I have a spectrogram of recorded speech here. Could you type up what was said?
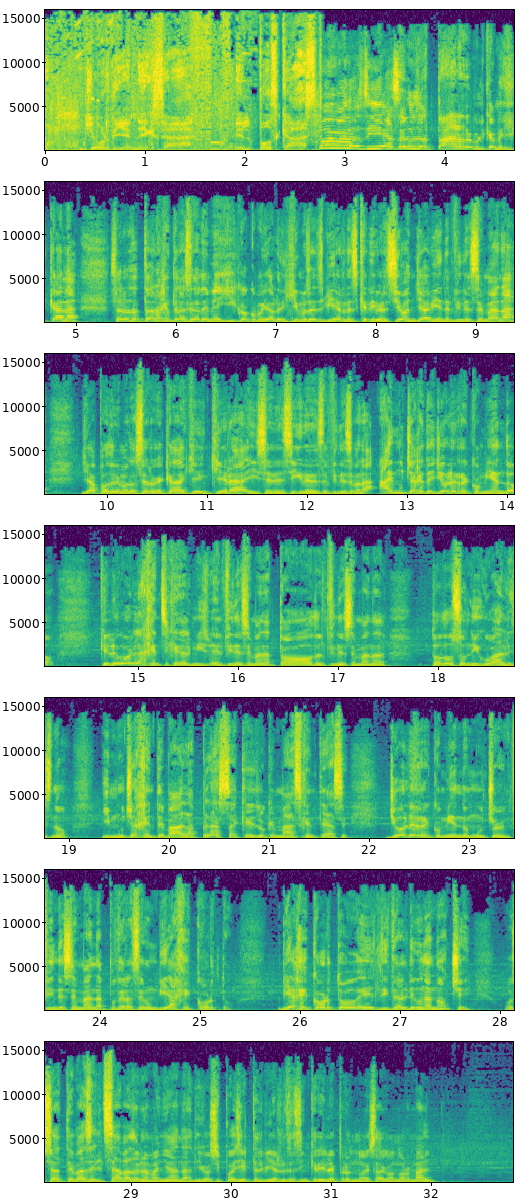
Jordi en Exa, el podcast. Muy buenos días, saludos a toda la República Mexicana, saludos a toda la gente de la Ciudad de México, como ya lo dijimos es viernes, qué diversión, ya viene el fin de semana, ya podremos hacer lo que cada quien quiera y se designe en este fin de semana. Hay mucha gente, yo les recomiendo que luego la gente se quede el, mismo, fin de semana, todo el fin de semana, todos son iguales, ¿no? Y mucha gente va a la plaza, que es lo que más gente hace. Yo les recomiendo mucho en fin de semana poder hacer un viaje corto. Viaje corto es literal de una noche. O sea, te vas el sábado en la mañana. Digo, si puedes irte el viernes es increíble, pero no es algo normal.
